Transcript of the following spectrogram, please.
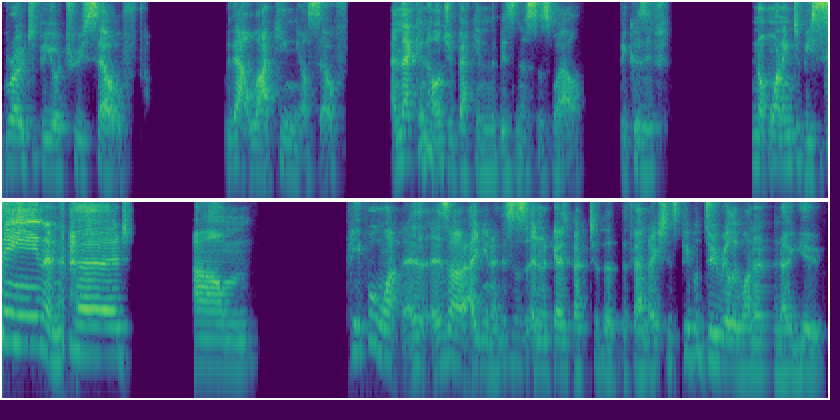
grow to be your true self without liking yourself. And that can hold you back in the business as well. Because if not wanting to be seen and heard, um, people want, as I, you know, this is, and it goes back to the, the foundations, people do really want to know you.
